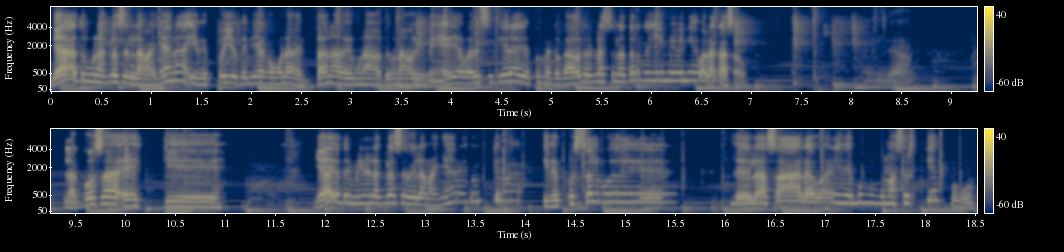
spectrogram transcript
Ya tuve una clase en la mañana y después yo tenía como una ventana de una, de una hora y media, parece que era, y después me tocaba otra clase en la tarde y ahí me venía para la casa. po. Ya. La cosa es que ya yo terminé la clase de la mañana y todo el tema, y después salgo de, de la sala, weón, y me pongo como a hacer tiempo, po.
